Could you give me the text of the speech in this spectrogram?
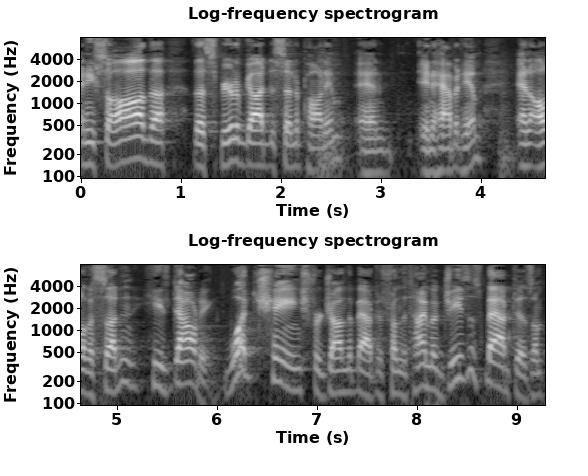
And he saw the, the Spirit of God descend upon him and inhabit him, and all of a sudden, he's doubting. What changed for John the Baptist from the time of Jesus' baptism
